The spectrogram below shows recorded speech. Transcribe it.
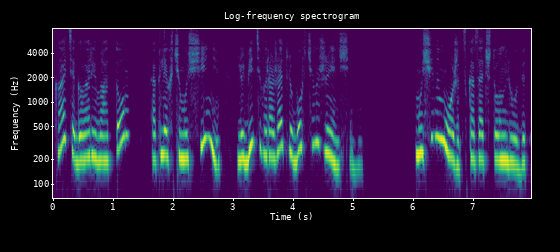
Катя говорила о том, как легче мужчине любить и выражать любовь, чем женщине. «Мужчина может сказать, что он любит,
